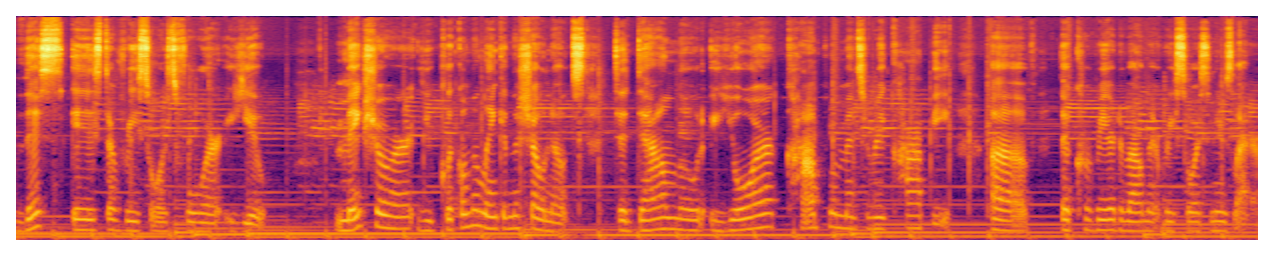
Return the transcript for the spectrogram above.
this is the resource for you. Make sure you click on the link in the show notes to download your complimentary copy of the Career Development Resource newsletter.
